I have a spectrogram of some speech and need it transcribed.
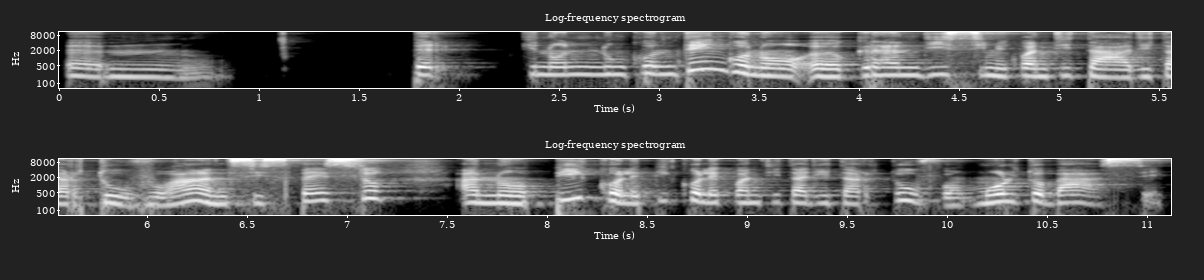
ehm, per che non non contengono, uhm, grandissime quantità di tartufo, anzi spesso hanno piccole, piccole quantità di tartufo, molto basse,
